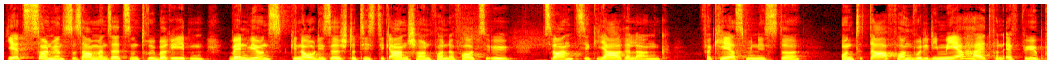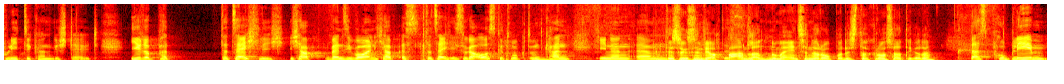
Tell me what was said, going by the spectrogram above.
jetzt sollen wir uns zusammensetzen und drüber reden. Wenn wir uns genau diese Statistik anschauen von der VCÖ. 20 Jahre lang Verkehrsminister und davon wurde die Mehrheit von FPÖ-Politikern gestellt. Ihre Partei Tatsächlich. Ich habe, wenn Sie wollen, ich habe es tatsächlich sogar ausgedruckt und kann Ihnen. Ähm, Deswegen sind wir auch Bahnland Nummer eins in Europa. Das ist doch großartig, oder? Das Problem,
